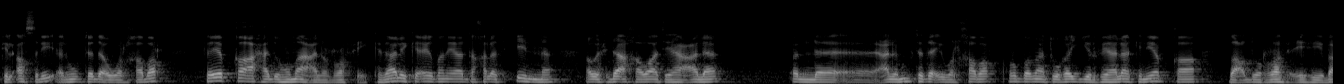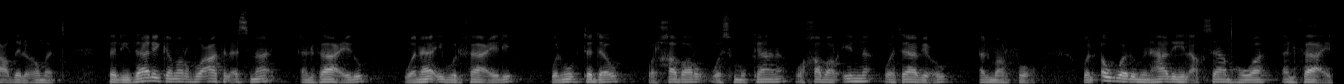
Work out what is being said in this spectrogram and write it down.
في الأصل المبتدأ والخبر فيبقى أحدهما على الرفع. كذلك أيضا إذا دخلت إن أو إحدى أخواتها على على المبتدأ والخبر ربما تغير فيها لكن يبقى بعض الرفع في بعض العمد. فلذلك مرفوعات الأسماء الفاعل ونائب الفاعل والمبتدأ والخبر واسم كان وخبر إن وتابع المرفوع. والأول من هذه الأقسام هو الفاعل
